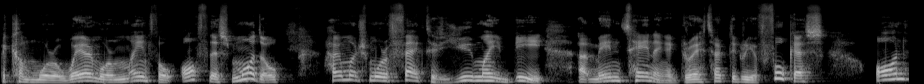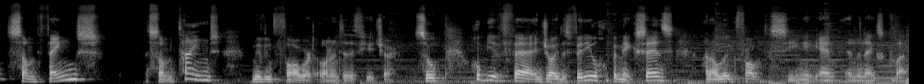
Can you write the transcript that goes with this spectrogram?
become more aware, more mindful of this model, how much more effective you might be at maintaining a greater degree of focus on some things, sometimes moving forward on into the future. So, hope you've uh, enjoyed this video. Hope it makes sense, and I'll look forward to seeing you again in the next clip.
